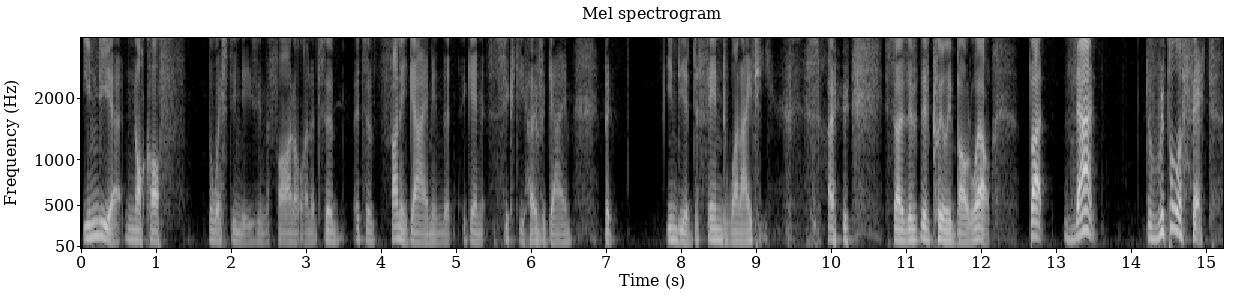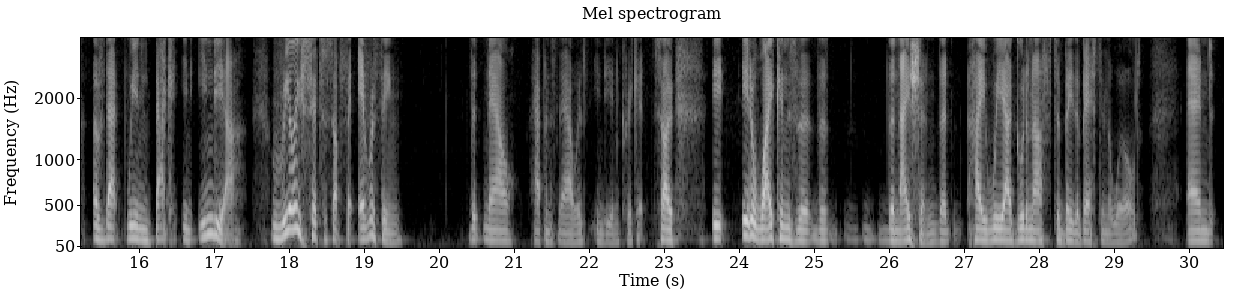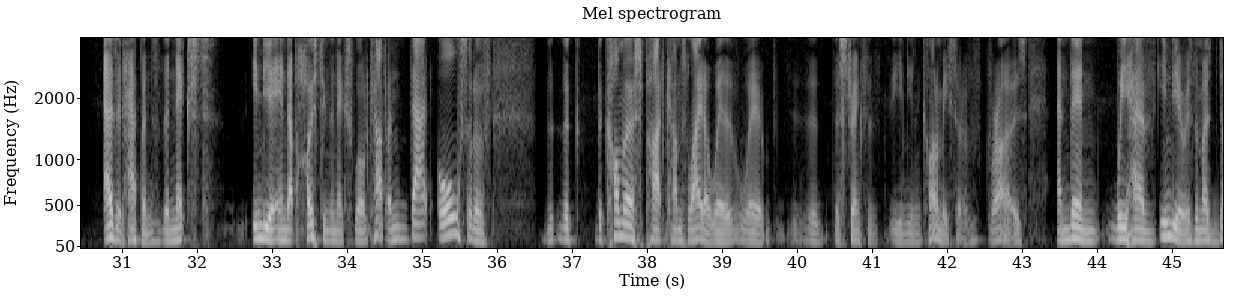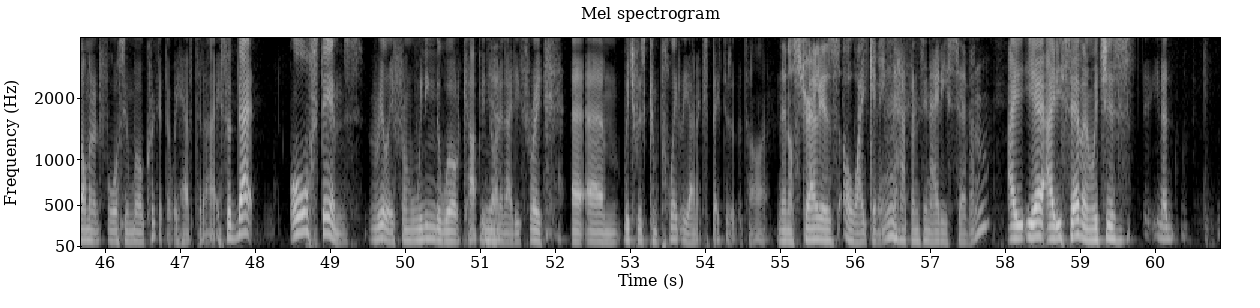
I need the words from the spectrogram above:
India knock off the West Indies in the final, and it's a it's a funny game in that again it's a 60 over game, but India defend 180, so so they've, they've clearly bowled well, but that the ripple effect of that win back in India really sets us up for everything that now happens now with Indian cricket. So it it awakens the the the nation that hey we are good enough to be the best in the world, and as it happens, the next India end up hosting the next World Cup, and that all sort of the the, the commerce part comes later, where where the, the strength of the Indian economy sort of grows. And then we have India as the most dominant force in world cricket that we have today. So that all stems really from winning the World Cup in Yeah. 1983, uh, um, which was completely unexpected at the time. Then Australia's awakening happens in 87. I, yeah, 87, which is, you know,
